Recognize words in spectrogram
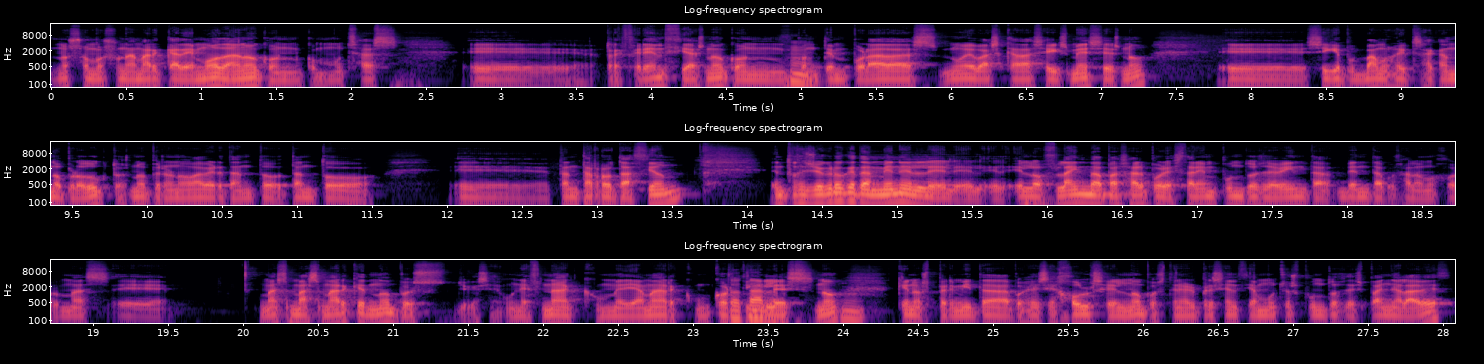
no somos una marca de moda, ¿no? Con, muchas eh, referencias, ¿no? Hmm. Con, temporadas nuevas cada seis meses, ¿no? Eh, sí que vamos a ir sacando productos, ¿no? Pero no va a haber tanto, tanto, eh, tanta rotación. Entonces yo creo que también el, offline va a pasar por estar en puntos de venta, venta pues a lo mejor más más, más market, ¿no? Pues yo qué sé, un FNAC, un MediaMark, un Corte Inglés, ¿no? Mm. Que nos permita, pues ese wholesale, ¿no? Pues tener presencia en muchos puntos de España a la vez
